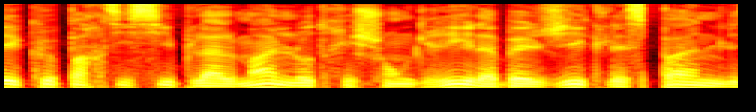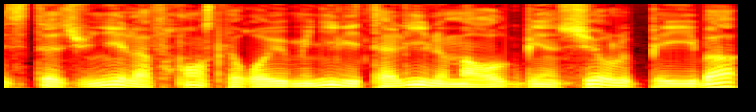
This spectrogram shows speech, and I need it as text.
Et que participent l'Allemagne, l'Autriche-Hongrie, la Belgique, l'Espagne, les États-Unis, la France, le Royaume-Uni, l'Italie, le Maroc, bien sûr, le Pays-Bas.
